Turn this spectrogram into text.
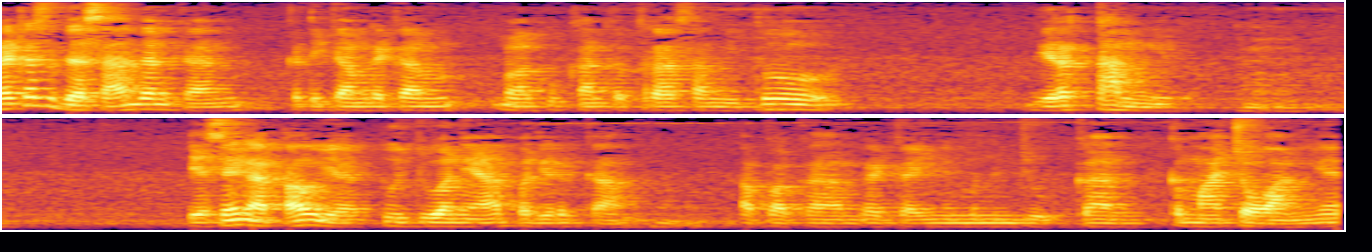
Mereka sudah sadar kan ketika mereka melakukan kekerasan itu direkam gitu. Hmm. Ya saya nggak tahu ya tujuannya apa direkam. Hmm. Apakah mereka ingin menunjukkan kemacoannya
